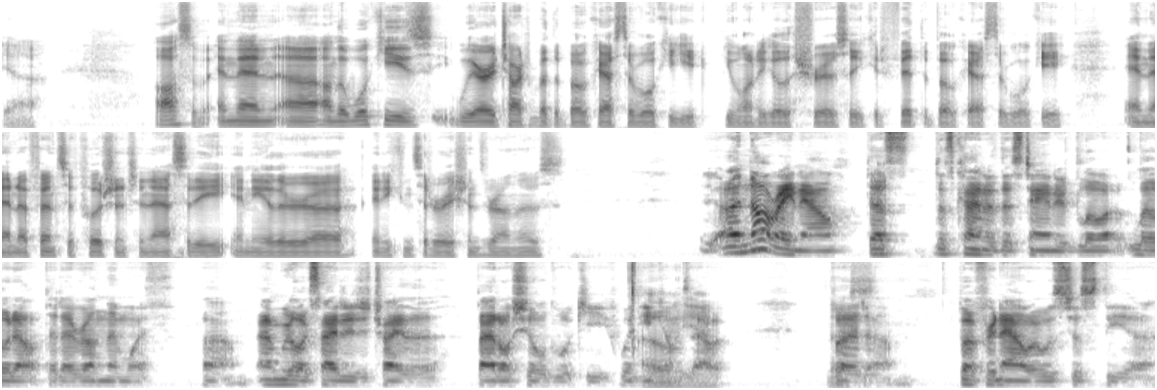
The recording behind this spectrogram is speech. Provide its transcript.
yeah. Awesome. And then uh, on the Wookiees, we already talked about the Bowcaster Wookiee. You, you want to go with Shriv so you could fit the Bowcaster Wookiee. And then offensive push and tenacity. Any other uh, any considerations around those? Uh, not right now. That's that's kind of the standard lo- loadout that I run them with. Um, I'm real excited to try the Battle Shield Wookiee when he oh, comes yeah. out. Nice. But um, but for now, it was just the uh,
